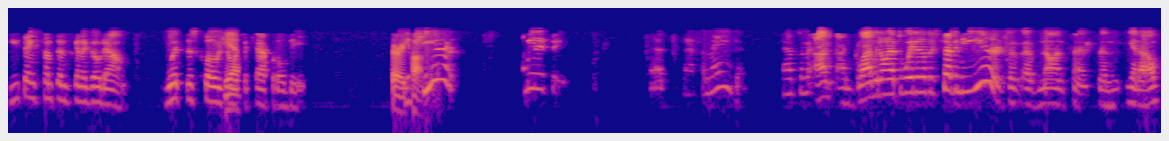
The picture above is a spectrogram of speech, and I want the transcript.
you think something's going to go down with disclosure Yeah. with a capital D. Very It's possible. here. I mean, it's that's that's amazing. That's ama- I'm, I'm glad we don't have to wait another 70 years of, of nonsense and you know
